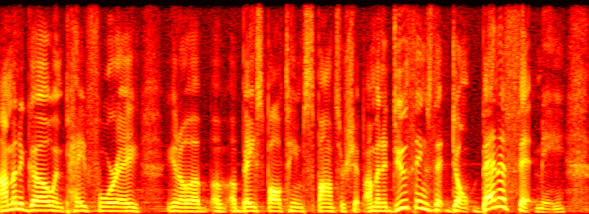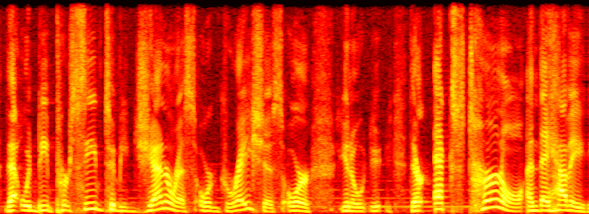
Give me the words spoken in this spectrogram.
I'm gonna go and pay for a, you know, a, a, baseball team sponsorship. I'm gonna do things that don't benefit me that would be perceived to be generous or gracious or, you know, they're external and they have a,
